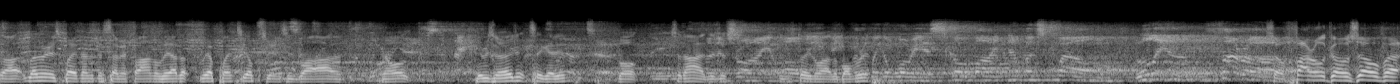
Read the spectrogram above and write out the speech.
yeah, when we was playing them in the semi-final, we had we had plenty of opportunities like that, and you know it was urgent to get in, but tonight they just they just don't even like the bothering. Wigan Warriors scored by number 12, Liam Farrell. So Farrell goes over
